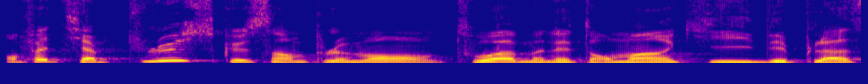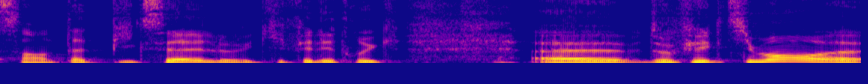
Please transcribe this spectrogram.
en fait, il y a plus que simplement toi, manette en main, qui déplace un tas de pixels, qui fait des trucs. Donc, effectivement,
